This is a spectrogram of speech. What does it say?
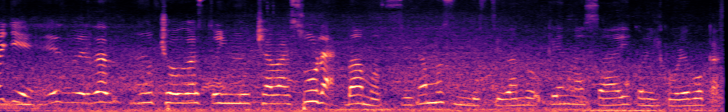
Oye, es verdad, mucho gasto y mucha basura. Vamos, sigamos investigando qué más hay con el cubrebocas.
